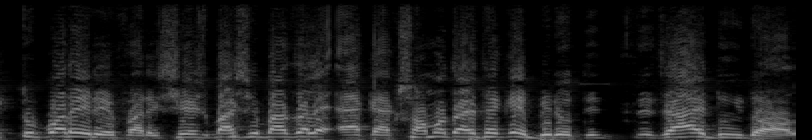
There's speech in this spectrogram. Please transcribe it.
একটু পরে রেফারি শেষ বাসি বাজালে এক এক সমতায় থেকে বিরতিতে যায় দুই দল।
